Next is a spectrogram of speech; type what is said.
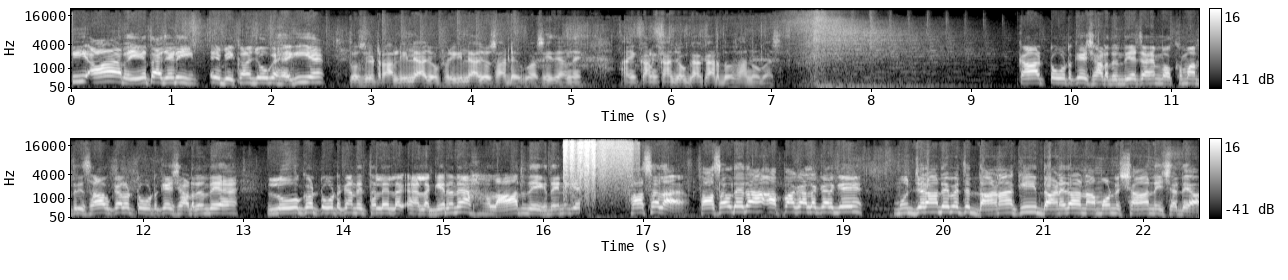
ਕਿ ਆ ਰੇਤ ਆ ਜਿਹੜੀ ਇਹ ਵਿਕਣਯੋਗ ਹੈਗੀ ਹੈ? ਤੁਸੀਂ ਟਰਾਲੀ ਲਿਆ ਜਾਓ ਫ੍ਰੀ ਲਿਆ ਜਾਓ ਸਾਡੇ ਕੋਲ ਅਸੀਂ ਦਿਆਂਦੇ ਅਸੀਂ ਕਣਕਾਂ ਜੋਗਾ ਕਰ ਦਿਓ ਸਾਨੂੰ ਬਸ। ਕਾਰ ਟੋਟ ਕੇ ਛੱਡ ਦਿੰਦੀ ਹੈ ਚਾਹੇ ਮੁੱਖ ਮੰਤਰੀ ਸਾਹਿਬ ਕਹ ਲੋ ਟੋਟ ਕੇ ਛੱਡ ਦਿੰਦੇ ਆ ਲੋਕ ਟੋਟਕਾਂ ਦੇ ਥੱਲੇ ਲ- ਅਹ ਲੱਗੇ ਰਹਿੰਦੇ ਆ ਹਾਲਾਤ ਦੇਖਦੇ ਨਹੀਂਗੇ ਫਸਲ ਆ ਫਸਲ ਦੇ ਤਾਂ ਆਪਾਂ ਗੱਲ ਕਰਗੇ ਮੁੰਜਰਾਂ ਦੇ ਵਿੱਚ ਦਾਣਾ ਕੀ ਦਾਣੇ ਦਾ ਨਾਮੋ ਨਿਸ਼ਾਨ ਨਹੀਂ ਛੱਡਿਆ।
